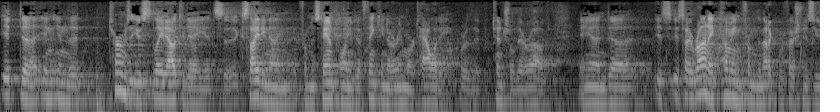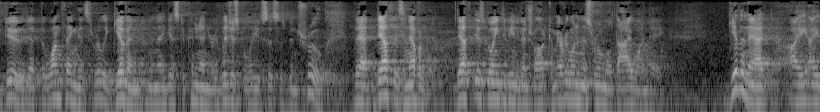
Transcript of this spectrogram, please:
It, uh, in, in the terms that you laid out today, it's uh, exciting on, from the standpoint of thinking our immortality or the potential thereof. And uh, it's, it's ironic coming from the medical profession as you do that the one thing that's really given, and I guess depending on your religious beliefs, this has been true, that death is inevitable. Death is going to be an eventual outcome. Everyone in this room will die one day. Given that, I, I,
